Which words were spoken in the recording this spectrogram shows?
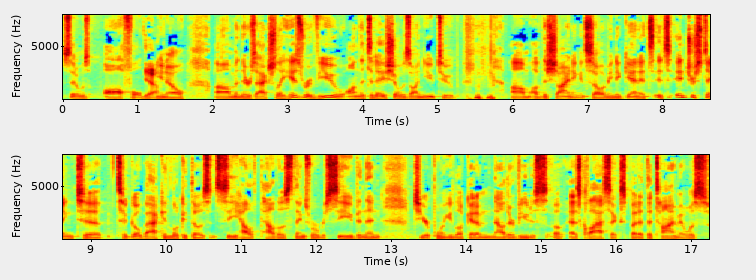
said it was awful. Yeah. You know, um, and there's actually his review on the Today Show is on YouTube um, of The Shining, and so I mean, again, it's it's interesting to to go back and look at those and see how how those things were received, and then to your point, you look at them now they're viewed as uh, as classics, but at the time it was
